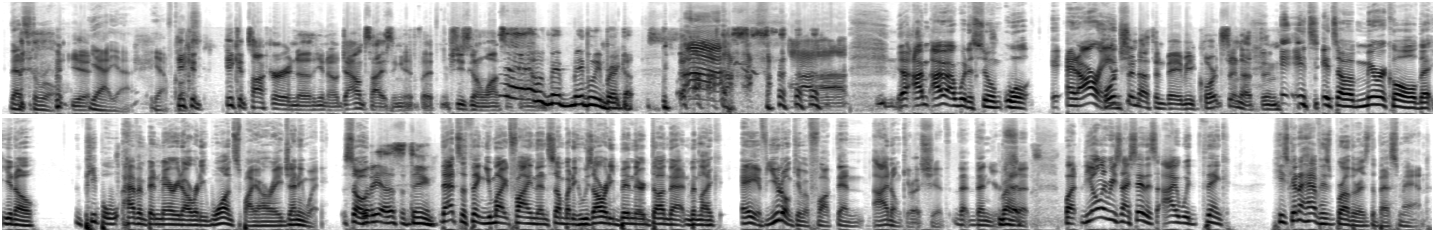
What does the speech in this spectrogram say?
That's the rule. Yeah. yeah, yeah, yeah. Of He could he could talk her into you know downsizing it, but if she's gonna want something, Eh, maybe, maybe we break up. Yeah, I'm, I, I would assume. Well, at our age, courts are nothing, baby. Courts are nothing. it's it's a miracle that you know people haven't been married already once by our age anyway. So Well, yeah, that's the thing. that's the thing. You might find then somebody who's already been there, done that, and been like, "Hey, if you don't give a fuck, then I don't give a shit." That then you're Right. set. But the only reason I say this, I would think he's gonna have his brother as the best man.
